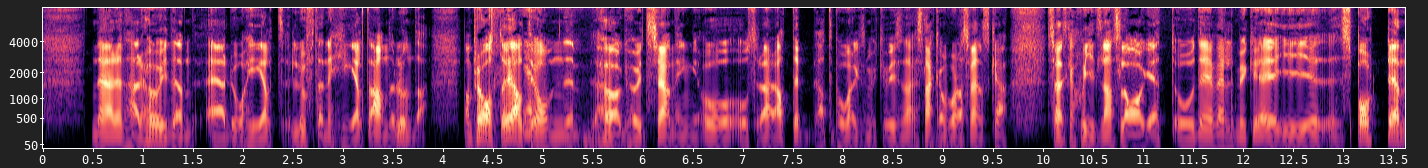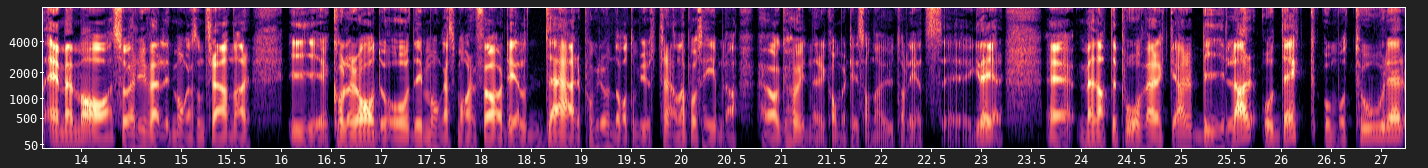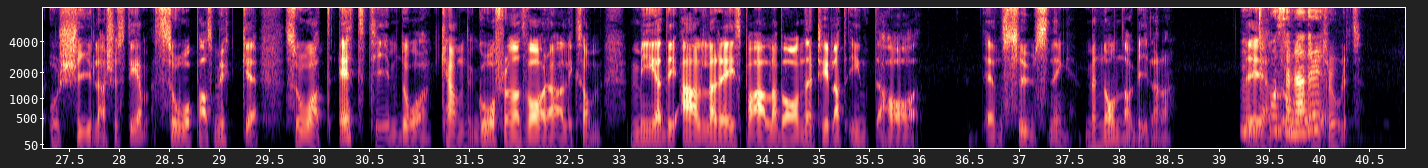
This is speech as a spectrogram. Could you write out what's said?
när den här höjden är då helt, luften är helt annorlunda. Man pratar ju alltid ja. om höghöjdsträning och, och sådär, att det, att det påverkar så mycket. Vi snackar om våra svenska, svenska skidlandslaget och det är väldigt mycket i sporten MMA så är det ju väldigt många som tränar i Colorado och det är många som har en fördel där på grund av att de just tränar på så himla hög höjd när det kommer till sådana uthållighetsgrejer. Eh, men att det påverkar bilar och däck och motorer och kylarsystem så pass mycket så att ett team då kan gå från att vara liksom med i alla race på alla banor till att inte ha en susning med någon av bilarna. Det är mm. ändå otroligt.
